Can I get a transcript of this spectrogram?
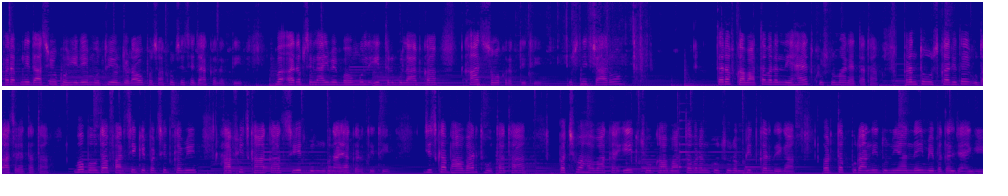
पर अपनी दासियों को हीरे, मोती और जड़ाऊ पोशाकों से सजा कर रखती। वह अरब सिलाई में बहुमूल्य इत्र गुलाब का खास शौक रखती थी। उसने चारों तरफ़ का वातावरण निहायत खुशनुमा रहता था, परंतु उसका हृदय उदास रहता था। वह बहुधा फारसी के प्रसिद्ध कवि हाफिज खां का शेर गुनगुनाया करती थी। जिसका भावार्थ होता था, पछुआ हवा का एक झोंका वातावरण को सुरंभित कर देगा और तब पुरानी दुनिया नई में बदल जाएगी।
